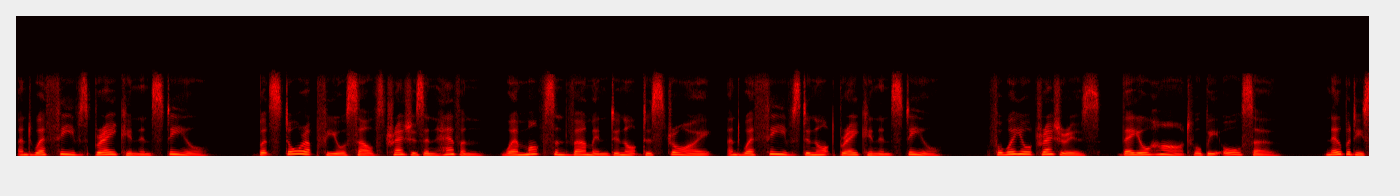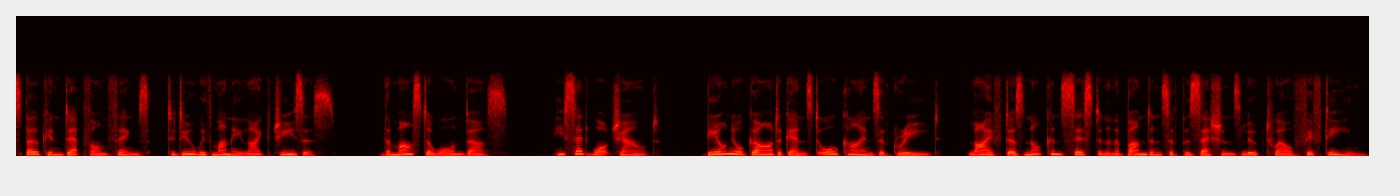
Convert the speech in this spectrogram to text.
and where thieves break in and steal. But store up for yourselves treasures in heaven, where moths and vermin do not destroy, and where thieves do not break in and steal. For where your treasure is, there your heart will be also. Nobody spoke in depth on things to do with money like Jesus. The Master warned us. He said, Watch out. Be on your guard against all kinds of greed. Life does not consist in an abundance of possessions. Luke 12:15.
